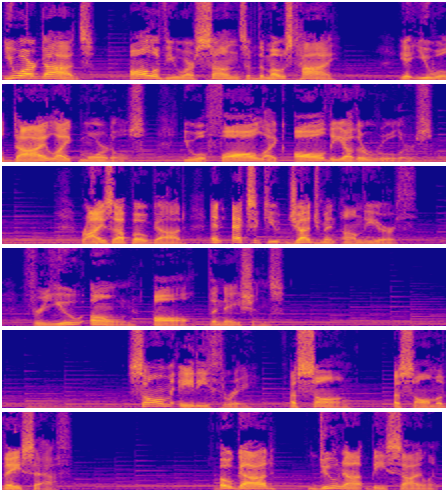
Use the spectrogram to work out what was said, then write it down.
You are gods. All of you are sons of the Most High. Yet you will die like mortals. You will fall like all the other rulers. Rise up, O God, and execute judgment on the earth, for you own all the nations. Psalm 83, a song, a psalm of Asaph. O God, do not be silent.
